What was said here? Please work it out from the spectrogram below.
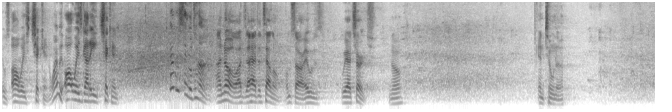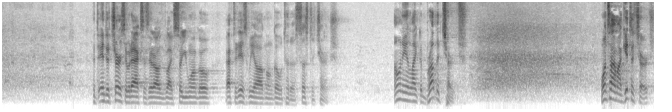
It was always chicken. Why we always gotta eat chicken every single time? I know. I, I had to tell them. I'm sorry. It was we had church, you know, and tuna. At the end of church, they would ask us, they'd always be like, so you wanna go, after this, we all gonna go to the sister church. I don't even like the brother church. One time I get to church,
